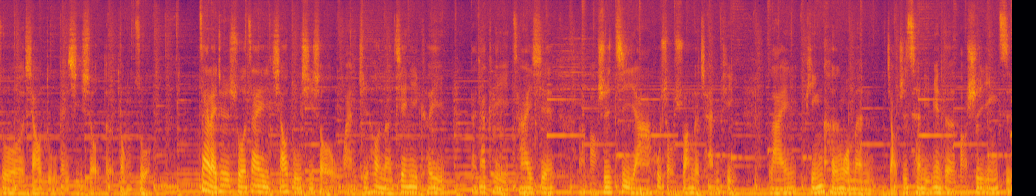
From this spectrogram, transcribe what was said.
做消毒跟洗手的动作。再来就是说，在消毒洗手完之后呢，建议可以大家可以擦一些呃保湿剂呀、护手霜的产品，来平衡我们角质层里面的保湿因子，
